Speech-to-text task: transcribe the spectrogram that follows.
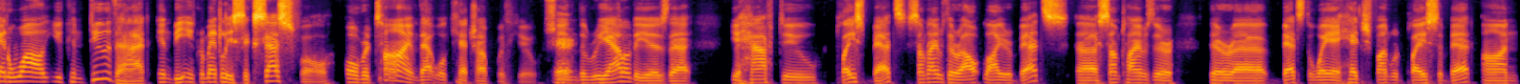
And while you can do that and be incrementally successful over time, that will catch up with you. Sure. And the reality is that you have to place bets. Sometimes they're outlier bets. Uh, sometimes they're they're uh, bets the way a hedge fund would place a bet on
